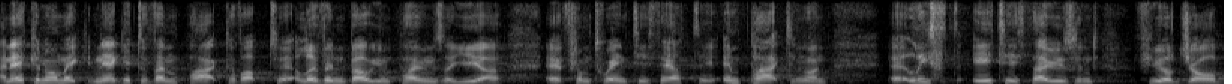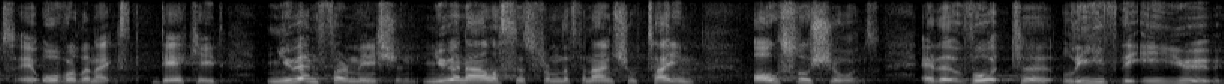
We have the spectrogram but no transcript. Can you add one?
an economic negative impact of up to £11 billion a year uh, from 2030, impacting on at least 80,000 fewer jobs uh, over the next decade. New information, new analysis from the Financial Times also shows uh, that the vote to leave the EU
